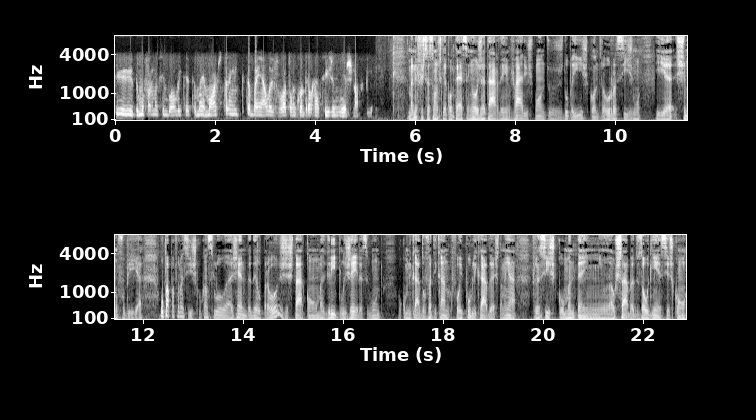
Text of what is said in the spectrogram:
que, de uma forma simbólica, também mostrem que também elas votam contra o racismo e a xenofobia. Manifestações que acontecem hoje à tarde em vários pontos do país contra o racismo e a xenofobia. O Papa Francisco cancelou a agenda dele para hoje, está com uma gripe ligeira, segundo o comunicado do Vaticano que foi publicado esta manhã. Francisco mantém aos sábados audiências com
